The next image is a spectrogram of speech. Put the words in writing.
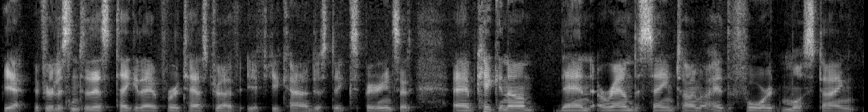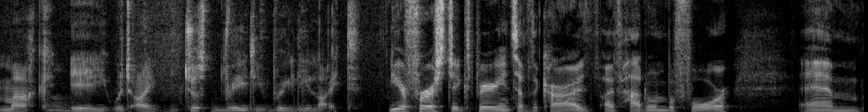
yeah. If you're listening to this, take it out for a test drive if you can, just experience it. Um, kicking on, then around the same time, I had the Ford Mustang Mach E, which I just really, really liked. your first experience of the car. I've I've had one before. Um,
